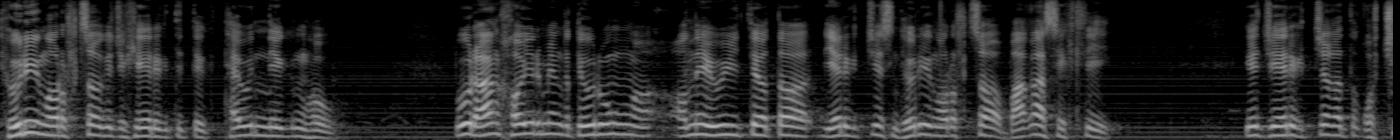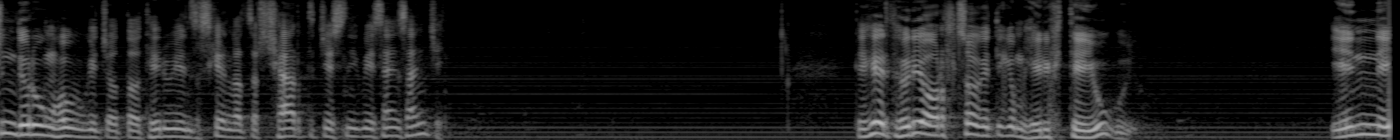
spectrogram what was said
Төрийн оролцоо гэж их яригддаг 51%. Бүр анх 2004 оны үед одоо яригджсэн төрийн оролцоо багаас эхлэе гэж яригдж байгаад 34% гэж одоо тэр үеийн засгийн газар шаардж ирснийг би сайн санаж байна. Тэгэхээр төрийн оролцоо гэдэг юм хэрэгтэй юугүй юу? энэ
